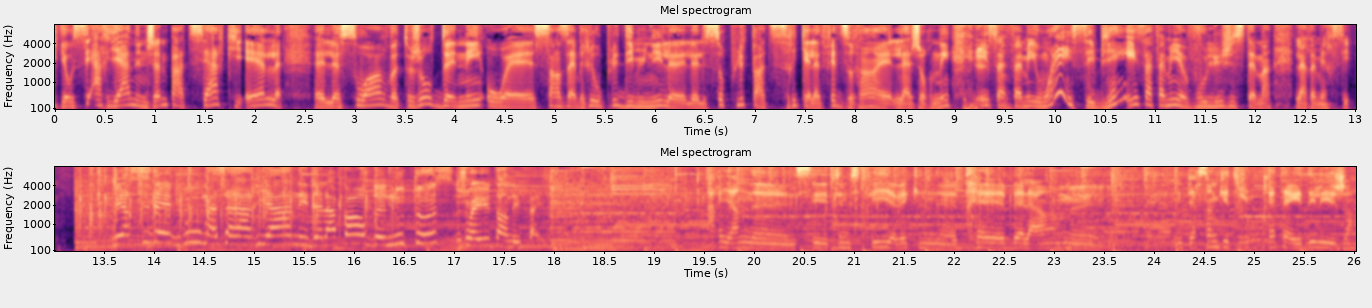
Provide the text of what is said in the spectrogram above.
Il y a aussi Ariane, une jeune pâtissière qui, elle, euh, le soir, va toujours donner aux euh, sans-abri, aux plus démunis, le, le- le surplus de pâtisserie qu'elle a fait durant euh, la journée. bien, Et sa famille, ouais, c'est bien. Et sa famille a voulu justement la remercier. Merci d'être vous, ma chère Ariane, et de la part de nous tous, joyeux temps des fêtes. Ariane, c'est une petite fille avec une très belle âme, une personne qui est toujours prête à aider les gens,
